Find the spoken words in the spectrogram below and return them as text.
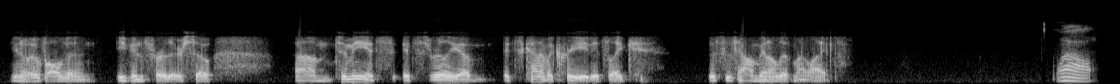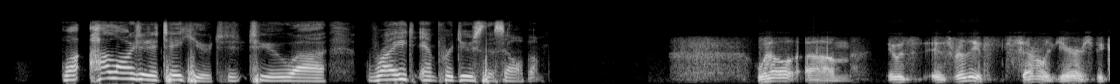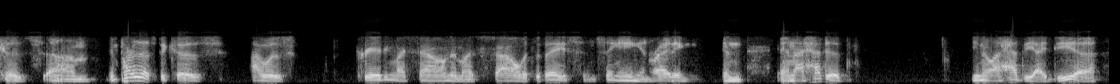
you know evolving even further. So um, to me, it's it's really a it's kind of a creed. It's like this is how I'm going to live my life. Wow. Well, how long did it take you to to uh, write and produce this album? Well, um, it was it was really several years because, um, and part of that's because I was creating my sound and my style with the bass and singing and writing, and and I had to you know, I had the idea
